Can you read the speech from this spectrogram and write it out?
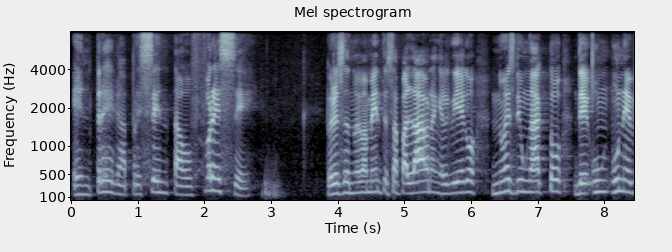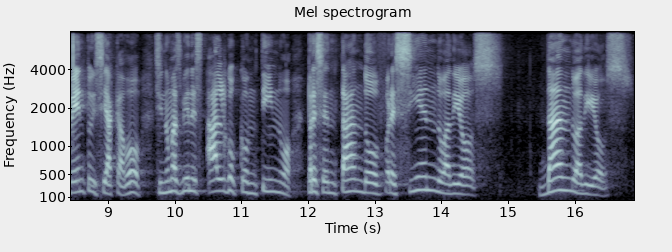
entrega, presenta, ofrece pero esa nuevamente esa palabra en el griego no es de un acto, de un, evento y se acabó, sino más bien es algo continuo, presentando, ofreciendo a Dios, dando a Dios.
